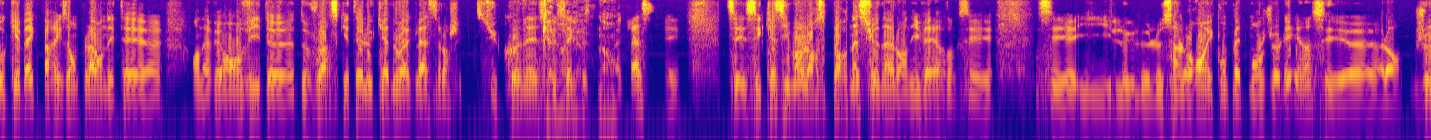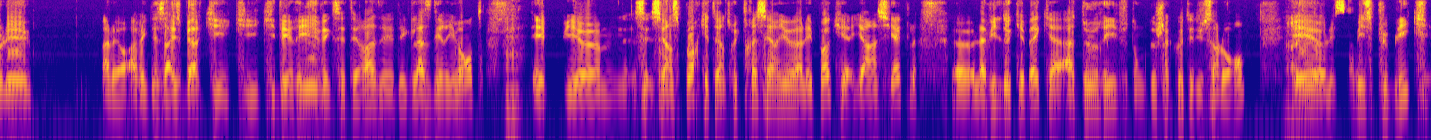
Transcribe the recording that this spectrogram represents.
au Québec, par exemple, là, on était, euh, on avait envie de, de voir ce qu'était le canot à glace. Alors, je sais pas si tu connais ce Canot que c'est que le canot à glace. mais C'est c'est quasiment leur sport national en hiver. Donc, c'est, c'est, il- le, le- le Saint-Laurent est complètement gelé. Hein, c'est, euh, alors, gelé alors avec des icebergs qui, qui, qui dérivent, etc., des, des glaces dérivantes. Mmh. Et puis euh, c'est un sport qui était un truc très sérieux à l'époque. Il, y a- il y a un siècle, euh, la ville de Québec a, a deux rives, donc de chaque côté du Saint-Laurent, Ouais. et euh, les services publics,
